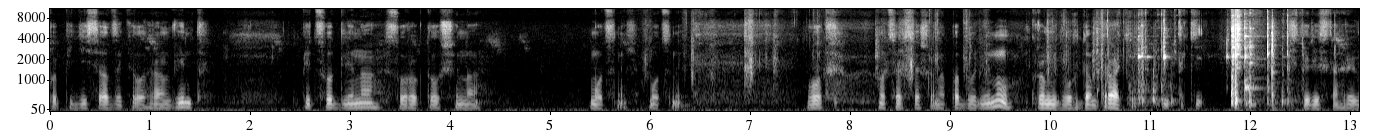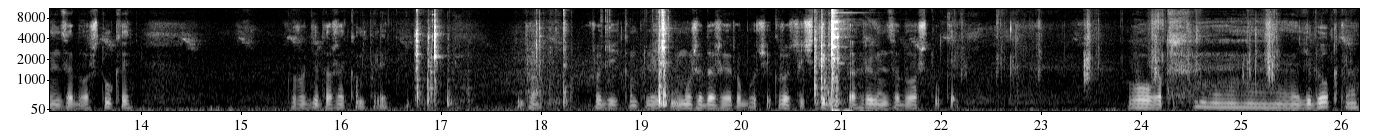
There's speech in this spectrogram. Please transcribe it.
по 50 за кілограм винт. 500 длина, 40 толщина. Моцний, моцний. От, оце все, що на подводні. Ну, крім двох домкратів. Такі 400 гривень за два штуки. Вроді даже комплектні. Да, вроді й комплектні, може даже і робочі. Коротше, 400 гривень за два штуки. Вот. Е, Лебедка.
